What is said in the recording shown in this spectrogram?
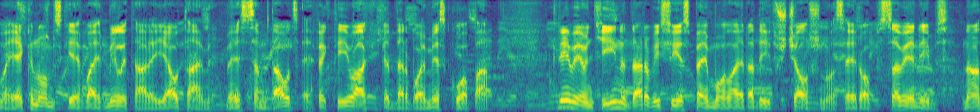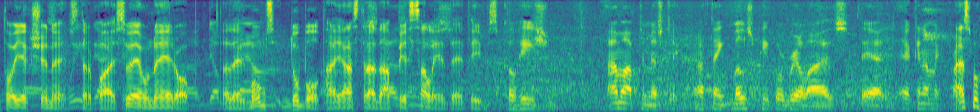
vai ekonomiskie, vai militārie jautājumi, mēs esam daudz efektīvāki, kad darbojamies kopā. Krievija un Ķīna dara visu iespējamo, lai radītu šķelšanos Eiropas Savienības, NATO iekšienē starp ASV un Eiropu. Tādēļ mums dubultā jāstrādā pie saliedētības. Esmu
